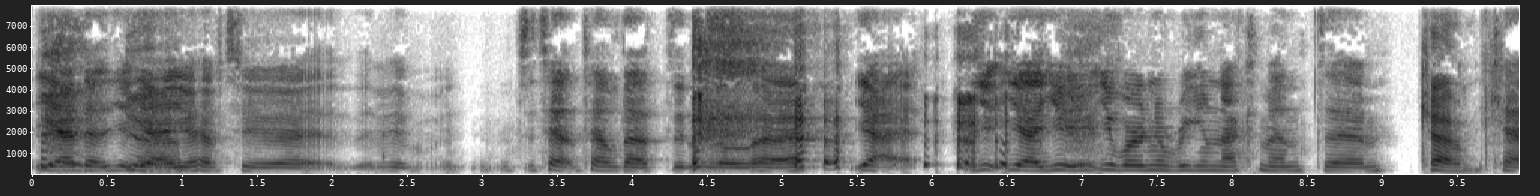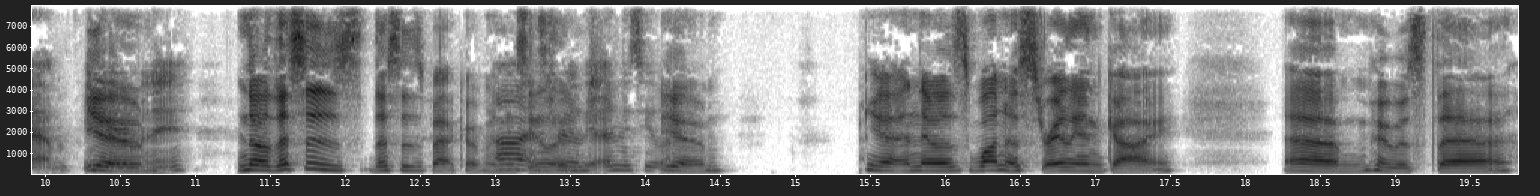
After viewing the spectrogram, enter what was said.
yeah, the, yeah, Yeah. You have to, uh, to tell tell that little. Uh, yeah, you, yeah. You you were in a reenactment um, Camp. camp in Yeah. Germany. No, this is this is back home in Ah, New Zealand. Australia, New Zealand. Yeah. Yeah, and there was one Australian guy um who was there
